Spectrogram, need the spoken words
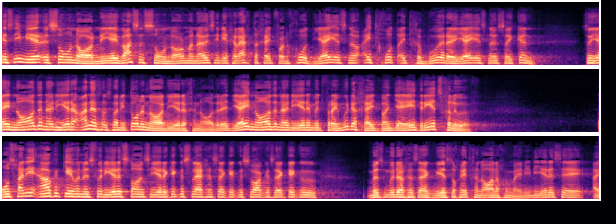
is nie meer 'n sondaar nie. Jy was 'n sondaar, maar nou is jy die geregtigheid van God. Jy is nou uit God uitgebore. Jy is nou sy kind. So jy nader nou die Here anders as wat die tollenaar die Here genader het. Jy nader nou die Here met vrymoedigheid want jy het reeds geloof. Ons gaan nie elke keer wanneer ons voor die Here staan sê Here, kyk hoe sleg is ek, kyk hoe swak is ek, kyk hoe mismoedig is ek, wees tog net genadig vir my nie. Die Here sê hy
